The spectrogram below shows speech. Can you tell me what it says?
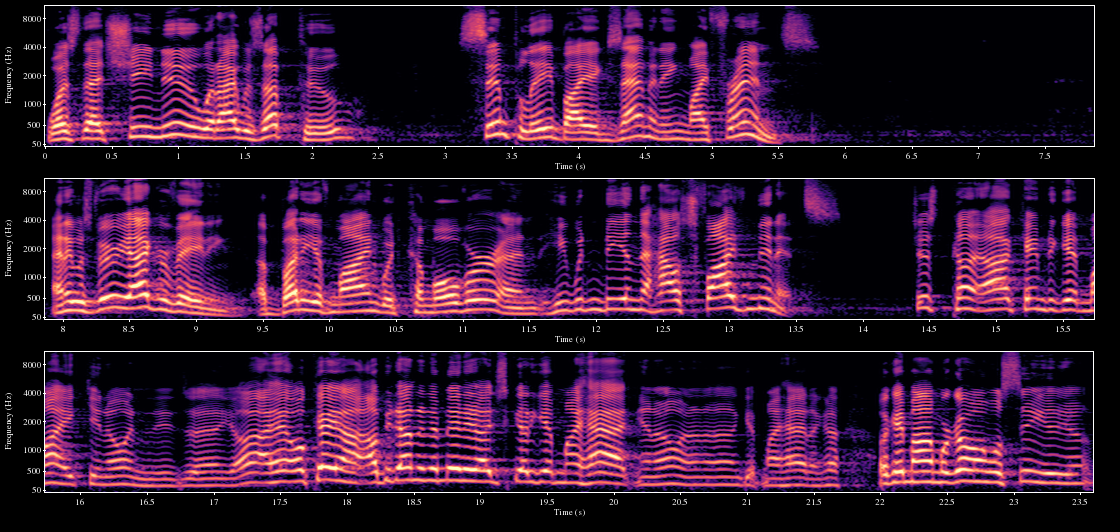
was that she knew what I was up to simply by examining my friends. And it was very aggravating. A buddy of mine would come over and he wouldn't be in the house five minutes. Just come, I came to get Mike, you know, and he's, uh, okay, I'll be down in a minute. I just got to get my hat, you know, and uh, get my hat. Go, okay, mom, we're going. We'll see you. And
